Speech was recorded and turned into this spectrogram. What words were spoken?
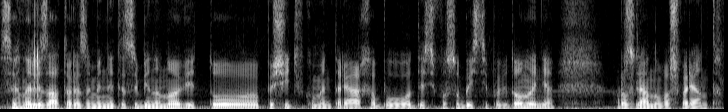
сигналізатори, замінити собі на нові, то пишіть в коментарях або десь в особисті повідомлення. Розгляну ваш варіант.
